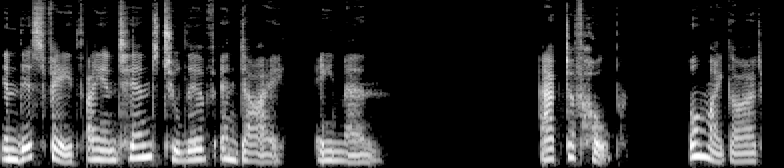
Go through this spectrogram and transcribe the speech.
In this faith I intend to live and die. Amen. Act of Hope. O oh my God,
